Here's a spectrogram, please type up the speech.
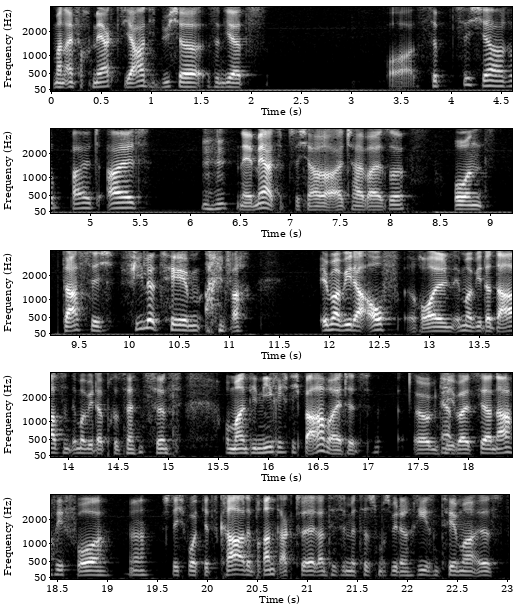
man einfach merkt, ja, die Bücher sind jetzt boah, 70 Jahre bald alt. Mhm. Ne, mehr als 70 Jahre alt teilweise. Und dass sich viele Themen einfach immer wieder aufrollen, immer wieder da sind, immer wieder präsent sind und man die nie richtig bearbeitet irgendwie, ja. weil es ja nach wie vor, ja, Stichwort jetzt gerade brandaktuell, Antisemitismus wieder ein Riesenthema ist.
